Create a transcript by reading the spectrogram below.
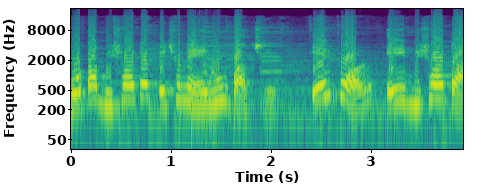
গোটা বিষয়টার পেছনে রূপ আছে। এরপর এই বিষয়টা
